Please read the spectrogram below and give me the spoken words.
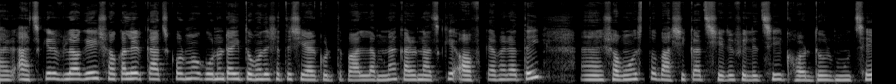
আর আজকের ব্লগে সকালের কাজকর্ম কোনোটাই তোমাদের সাথে শেয়ার করতে পারলাম না, কারণ আজকে অফ ক্যামেরাতেই সমস্ত বাসি কাজ সেরে ফেলেছি ঘর দোর মুছে,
